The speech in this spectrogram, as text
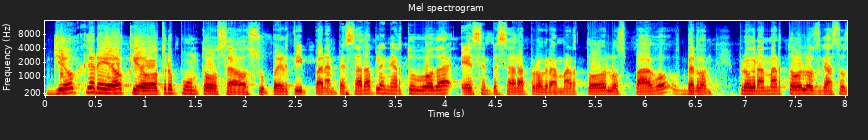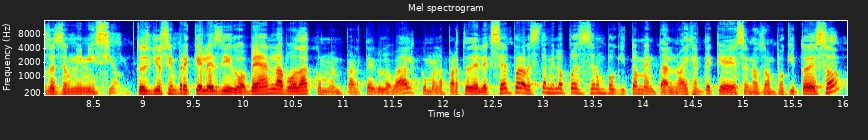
Yo creo que otro punto, o sea, o super tip para empezar a planear tu boda es empezar a programar todos los pagos, perdón, programar todos los gastos desde un inicio. Entonces yo siempre que les digo, vean la boda como en parte global, como la parte del Excel, pero a veces también lo puedes hacer un poquito mental, ¿no? Hay gente que se nos da un poquito eso.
